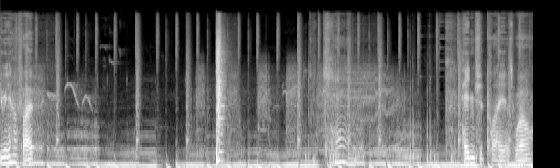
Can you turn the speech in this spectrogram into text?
Me a high five. You can. Hayden should play as well.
